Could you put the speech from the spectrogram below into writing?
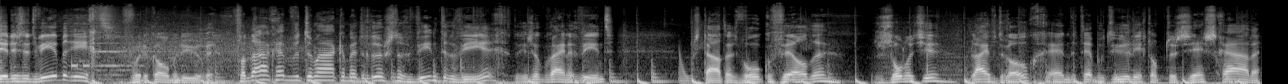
Dit is het weerbericht voor de komende uren. Vandaag hebben we te maken met rustig winterweer. Er is ook weinig wind. Het bestaat uit wolkenvelden, zonnetje, blijft droog en de temperatuur ligt op de 6 graden.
